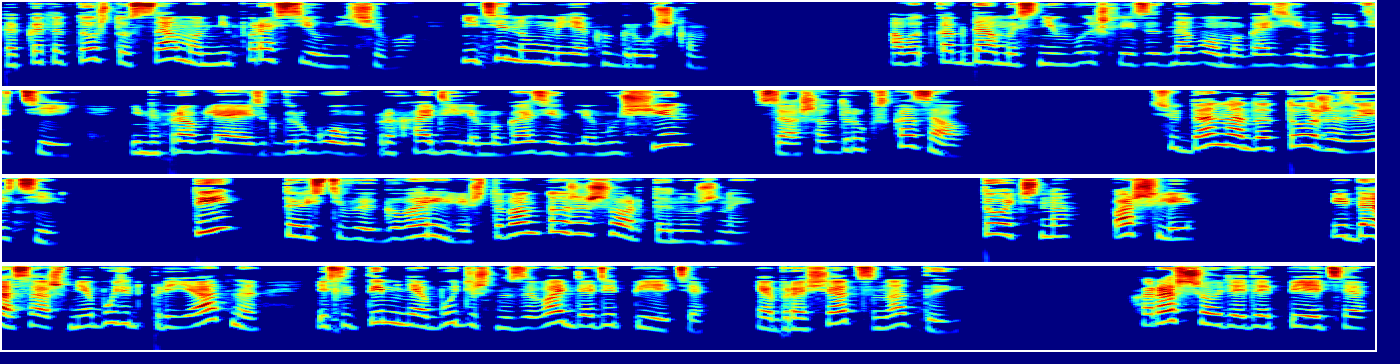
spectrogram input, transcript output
так это то, что сам он не просил ничего, не тянул меня к игрушкам. А вот когда мы с ним вышли из одного магазина для детей и, направляясь к другому, проходили магазин для мужчин, Саша вдруг сказал. «Сюда надо тоже зайти. Ты то есть вы говорили, что вам тоже шорты нужны? Точно, пошли. И да, Саш, мне будет приятно, если ты меня будешь называть дядя Петя и обращаться на «ты». Хорошо, дядя Петя.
